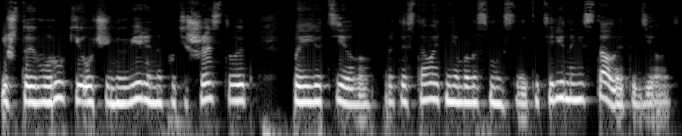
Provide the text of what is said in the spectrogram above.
и что его руки очень уверенно путешествуют по ее телу. Протестовать не было смысла, и Катерина не стала это делать.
